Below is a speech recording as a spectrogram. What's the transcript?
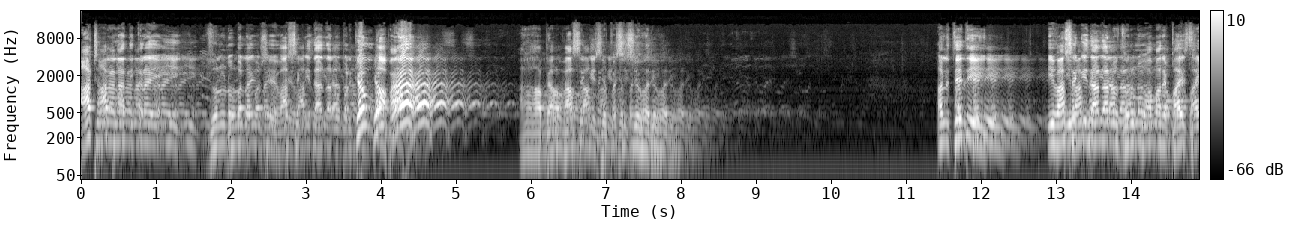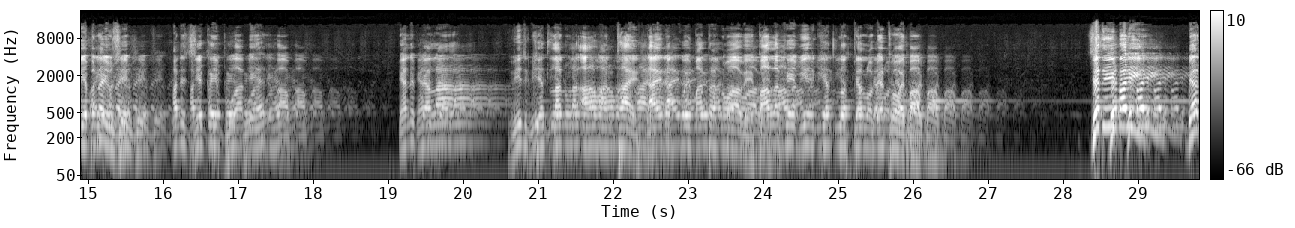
આઠ વર્ષના દીકરા એ ઝૂલણું બનાવ્યું છે વાસંગી દાદાનું પણ કેવું બાપ હે? હા? પેલો વાસકી છે પછી શિવરી અને તેથી એ વાસંગી દાદાનું ઝૂલણું અમારે ભાઈ શ્રીએ બનાવ્યું છે. અને જે કઈ ભુવા બેન બાપ. એને પેલા વીર ખેતલાનું આહવાન થાય. ડાયરેક્ટ કોઈ માતા નો આવે. પાલકે વીર ખેતલો પેલો બેઠો હોય બાપ. જેથી મારી બેન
